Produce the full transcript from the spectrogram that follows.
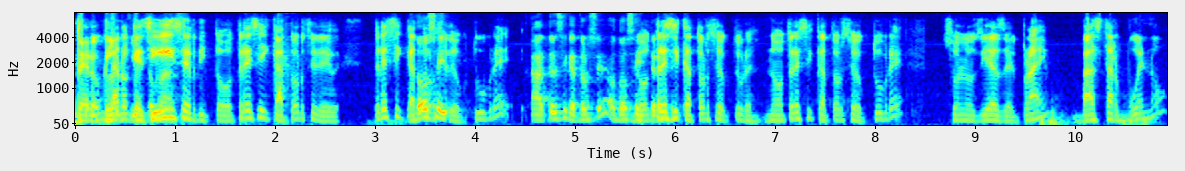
Pero claro que sí, cerdito. 13 y 14 de 13 y 14 de octubre. Ah, 13 y 14 o 12 y 13? No, 13 y 14 de octubre. No, 13 y 14 de octubre son los días del Prime. Va a estar bueno.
